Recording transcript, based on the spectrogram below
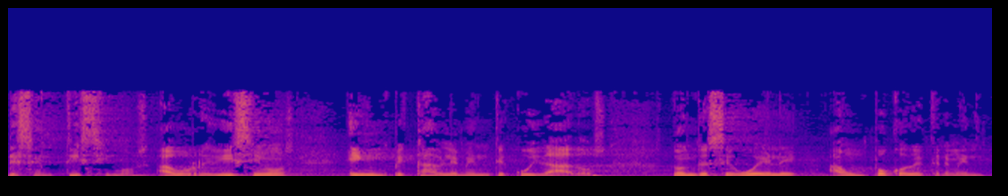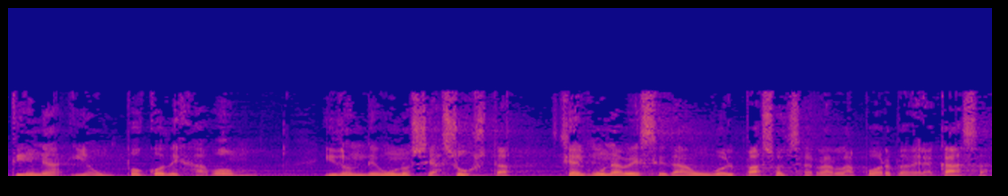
decentísimos, aburridísimos e impecablemente cuidados, donde se huele a un poco de trementina y a un poco de jabón, y donde uno se asusta si alguna vez se da un golpazo al cerrar la puerta de la casa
